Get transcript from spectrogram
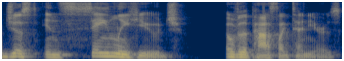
just insanely huge over the past like 10 years.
